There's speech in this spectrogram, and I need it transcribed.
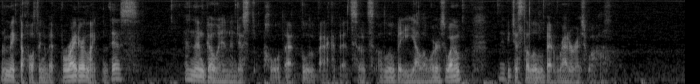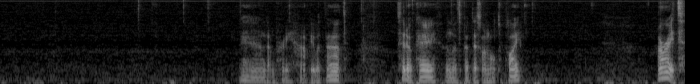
going to make the whole thing a bit brighter like this. And then go in and just pull that blue back a bit so it's a little bit yellower as well. Maybe just a little bit redder as well. And I'm pretty happy with that. Let's hit OK, and let's put this on multiply. All right,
